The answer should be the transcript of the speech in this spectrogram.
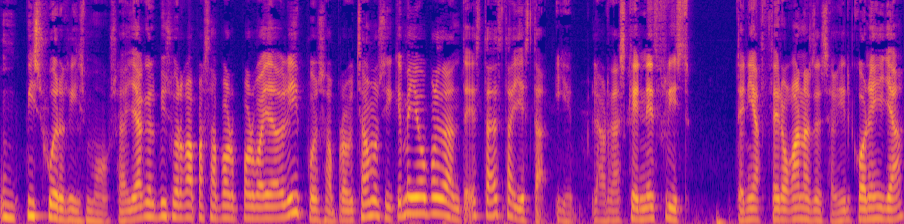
un pisuerguismo. O sea, ya que el pisuerga pasa por, por Valladolid, pues aprovechamos y ¿qué me llevo por delante? Esta, esta y esta. Y la verdad es que Netflix tenía cero ganas de seguir con ella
